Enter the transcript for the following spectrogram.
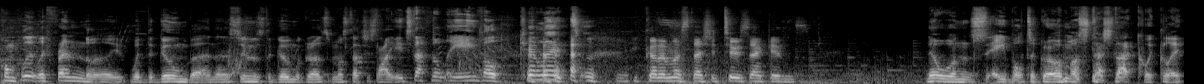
completely friendly with the Goomba, and then as soon as the Goomba grows a mustache, it's like, it's definitely evil, kill it! he got a mustache in two seconds. No one's able to grow a mustache that quickly.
